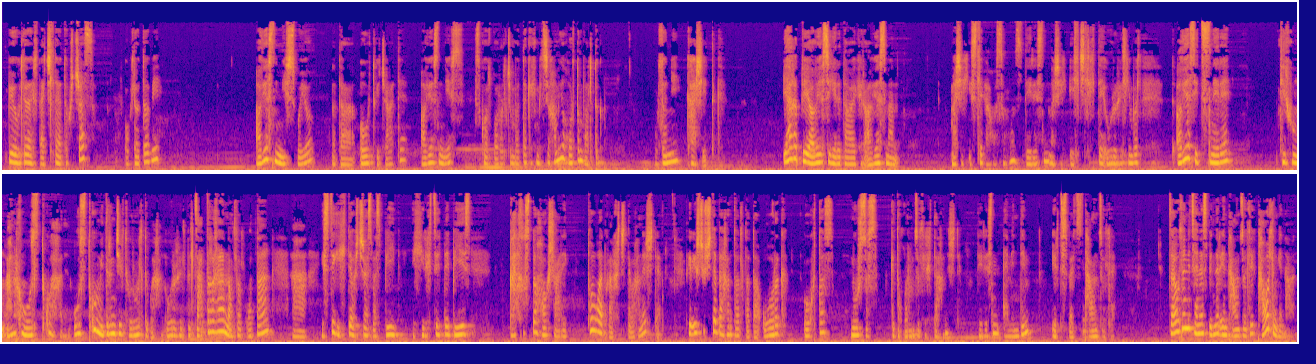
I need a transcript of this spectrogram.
би өглөө эрт ажилдаа ядаг учраас өглөөдөө би obviously нэрс буюу одоо oat гэж байгаа тий. Obviously нэрс скол гурвалжин бодог гэх мэт хамгийн хурдан болдог өглөөний каш идэг. Яагаад би obvious-ыг яриад байгаа гэхээр obvious маань маш их эслэг агуулсан хүнс дээрээс нь маш их илчлэгтэй өөрөөр хэлэх юм бол obvious идснээрээ тэр хүн амархан үлсдэггүй байхад байна. Үлсдэггүй мэдрэмжийг төрүүлдэг байх нь. Өөрөөр хэлбэл задрага нь бол удаан а эстиг ихтэй учраас бас би их хэрэгцээтэй биес гарах ёстой хог шарыг туугаад гаргачдаг байна шүү дээ. Тэгэхээр ирч хүчтэй байхын тулд одоо уураг, өөхтөс, нүрс ус гэдэг гурван зүйл хэрэгтэй байна шүү дээ. Дээрээс нь амин дэм, эрдэс байц таван зүйл. За өглөөний цанаас бид нэр энэ таван зүйлийг тавуулангийн авна.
